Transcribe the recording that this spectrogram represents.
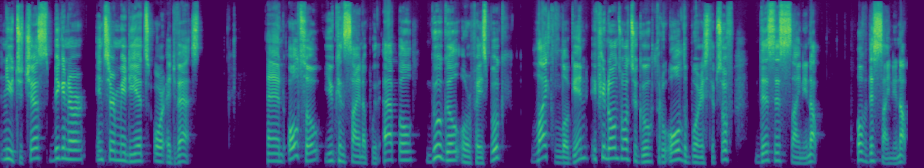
new to chess, beginner, intermediate, or advanced. And also, you can sign up with Apple, Google, or Facebook, like login if you don't want to go through all the boring steps of this is signing up, of this signing up.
